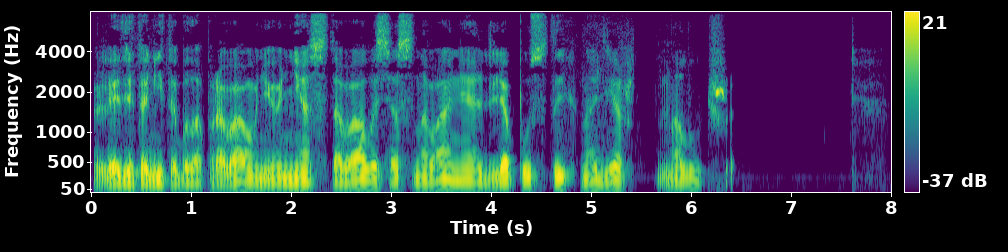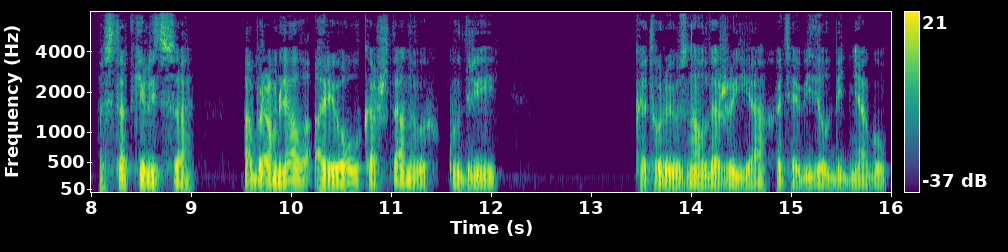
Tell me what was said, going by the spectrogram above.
Леди Танита была права, у нее не оставалось основания для пустых надежд на лучшее. Остатки лица обрамлял ореол каштановых кудрей, который узнал даже я, хотя видел беднягу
